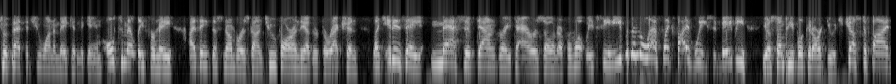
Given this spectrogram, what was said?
to a bet that you want to make in the game. Ultimately, for me, I think this number has gone too far in the other direction. Like, it is a massive downgrade to Arizona from what we've seen, even in the last like five weeks. And maybe, you know, some people could argue it's justified.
